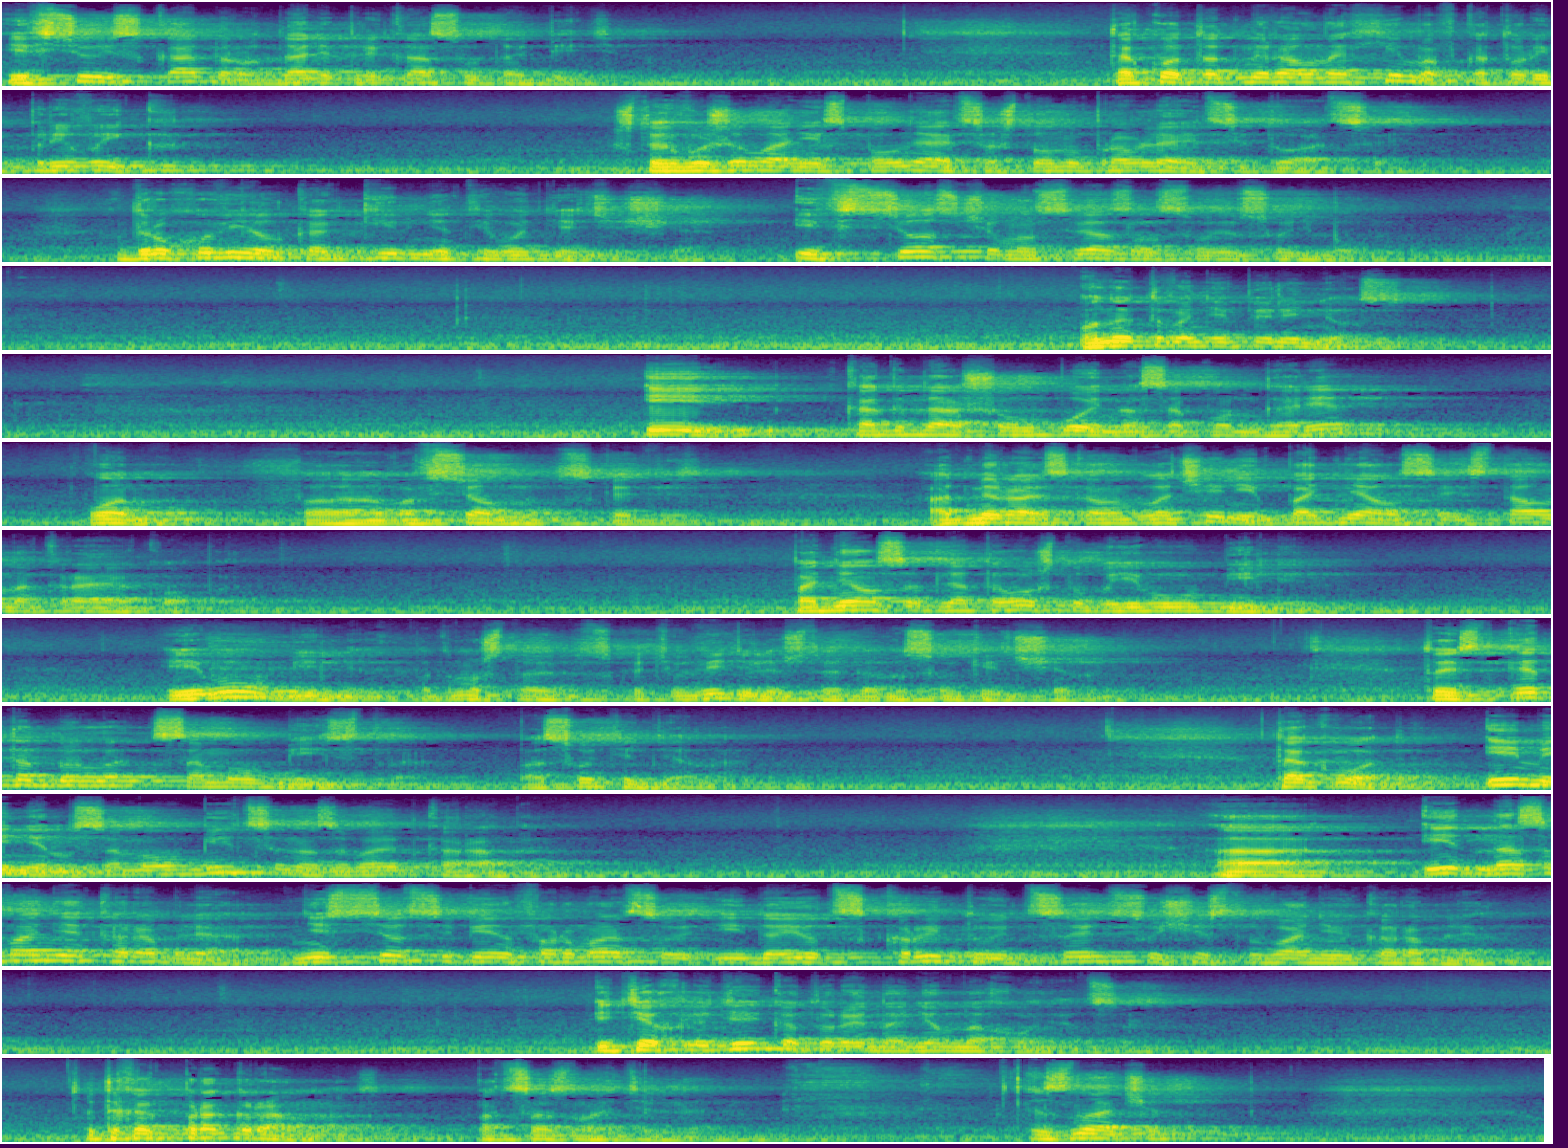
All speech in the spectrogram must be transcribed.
И всю эскадру дали приказ утопить. Так вот, адмирал Нахимов, который привык, что его желание исполняется, что он управляет ситуацией, вдруг увидел, как гибнет его детище, и все, с чем он связывал свою судьбу. Он этого не перенес. И когда шел бой на Сапон-горе, он во всем, так сказать, адмиральском облачении поднялся и стал на край окопа поднялся для того, чтобы его убили. И его убили, потому что, так сказать, увидели, что это высокий чин. То есть это было самоубийство, по сути дела. Так вот, именем самоубийцы называют корабль. А, и название корабля несет в себе информацию и дает скрытую цель существованию корабля. И тех людей, которые на нем находятся. Это как программа подсознательная. Значит,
